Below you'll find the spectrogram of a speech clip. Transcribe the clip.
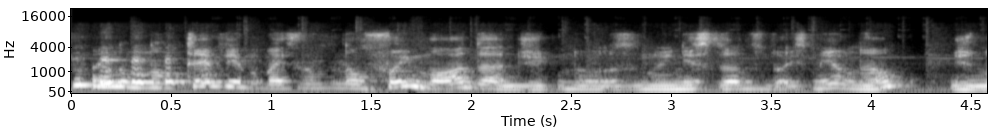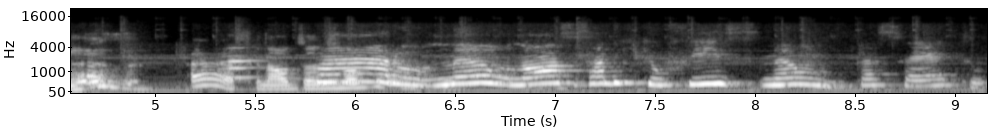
Não, não teve, mas não, não foi moda de- no, no início dos anos 2000, não? De novo? É, final dos anos Claro, 90. não, nossa, sabe o que eu fiz? Não, tá certo.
